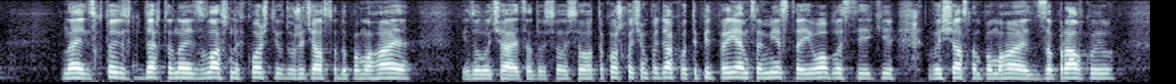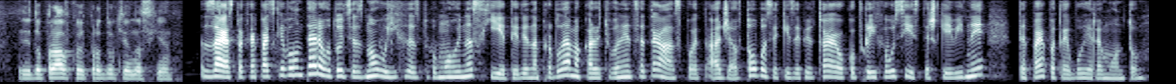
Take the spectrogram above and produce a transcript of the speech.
Навіть хтось, дехто навіть з власних коштів дуже часто допомагає і долучається до всього всього. Також хочемо подякувати підприємцям міста і області, які весь час нам допомагають з заправкою і доправкою продуктів на схід. Зараз прикарпатські волонтери готуються знову їхати з допомогою на схід. Єдина проблема, кажуть вони, це транспорт, адже автобус, який за півтора року проїхав усі стежки війни, тепер потребує ремонту.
